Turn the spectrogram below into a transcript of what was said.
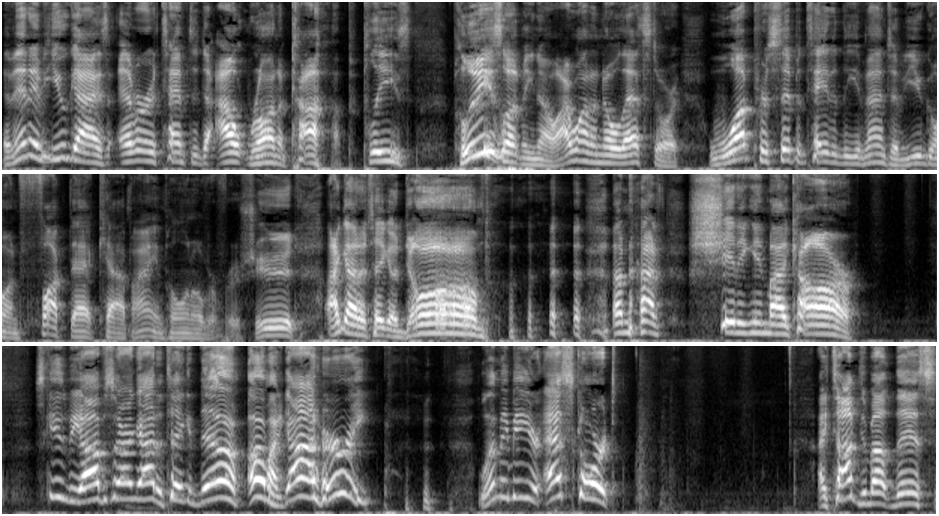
Have any of you guys ever attempted to outrun a cop? Please, please let me know. I want to know that story. What precipitated the event of you going, fuck that cop? I ain't pulling over for shit. I got to take a dump. I'm not shitting in my car. Excuse me, officer, I got to take a dump. Oh my God, hurry. Let me be your escort. I talked about this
